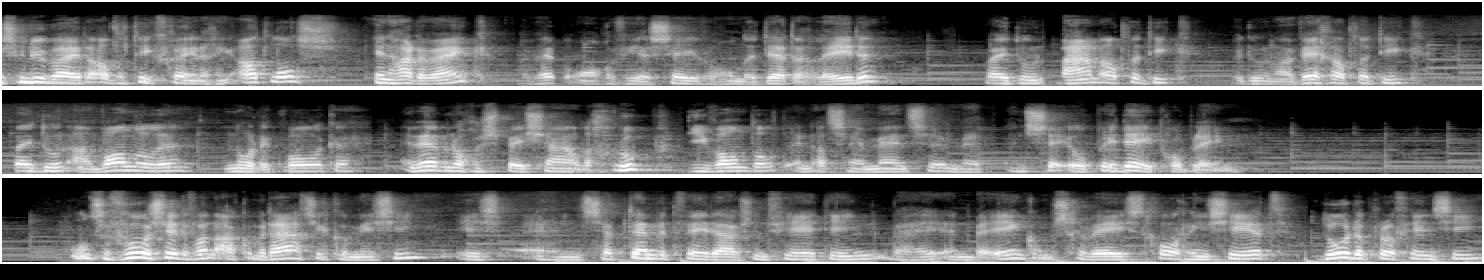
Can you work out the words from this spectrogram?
We zijn nu bij de atletiekvereniging Atlos in Harderwijk. We hebben ongeveer 730 leden. Wij doen baanatletiek, we doen aan wegatletiek, wij doen aan wandelen, Noordic Wolken. En we hebben nog een speciale groep die wandelt en dat zijn mensen met een COPD-probleem. Onze voorzitter van de accommodatiecommissie is in september 2014 bij een bijeenkomst geweest, georganiseerd door de provincie,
